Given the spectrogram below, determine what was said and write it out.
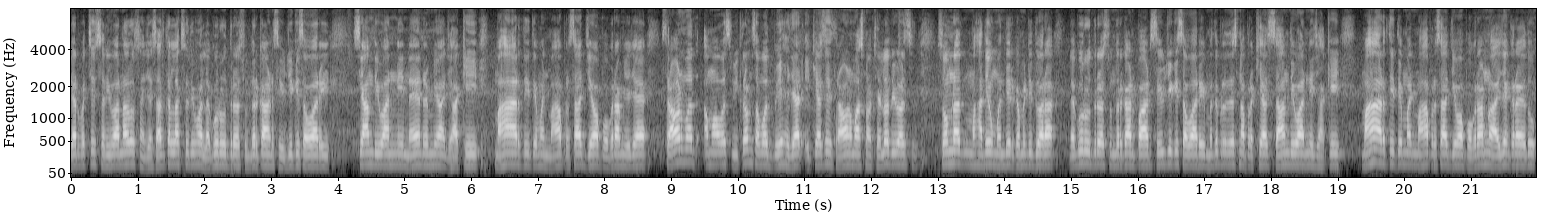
હજાર પચીસ શનિવારના રોજ સાંજે સાત કલાક સુધીમાં લઘુરુદ્ર સુંદરકાંડ શિવજી કી સવારી, શ્યામ દિવાનની નયનરમ્ય ઝાંકી મહાઆરતી તેમજ મહાપ્રસાદ જેવા પ્રોગ્રામ યોજાયા. શ્રાવણ અમાવસ વિક્રમ સંવત બે હજાર એક્યાસી શ્રાવણ માસનો છેલ્લો દિવસ. સોમનાથ મહાદેવ મંદિર કમિટી દ્વારા લઘુરુદ્ર સુંદરકાંડ પાઠ શિવજી કી સવારી, મધ્યપ્રદેશના પ્રખ્યાત શ્યામ દિવાનની ઝાંકી મહાઆરતી તેમજ મહાપ્રસાદ જેવા પ્રોગ્રામનું આયોજન કરાયું હતું.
